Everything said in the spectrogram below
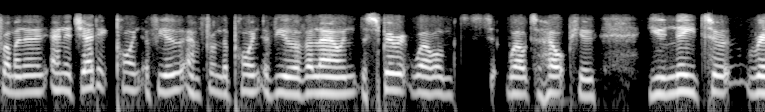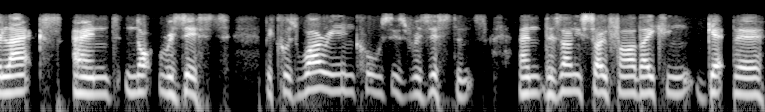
from an energetic point of view and from the point of view of allowing the spirit world, world to help you, you need to relax and not resist because worrying causes resistance and there's only so far they can get there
